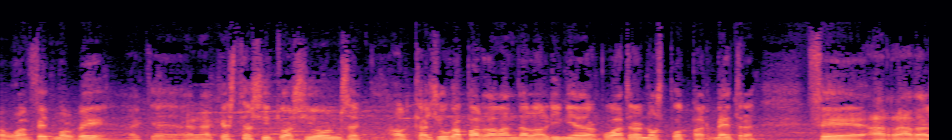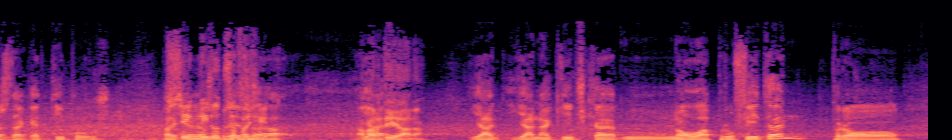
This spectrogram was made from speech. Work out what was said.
ho han fet molt bé. En aquestes situacions, el que juga per davant de la línia de 4 no es pot permetre fer errades d'aquest tipus. Cinc minuts després, afegit. eh, A partir d'ara. Hi ha, hi ha equips que no ho aprofiten, però eh, eh,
